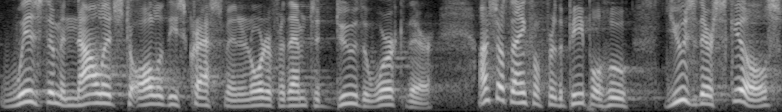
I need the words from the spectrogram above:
wisdom and knowledge to all of these craftsmen in order for them to do the work there. I'm so thankful for the people who use their skills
